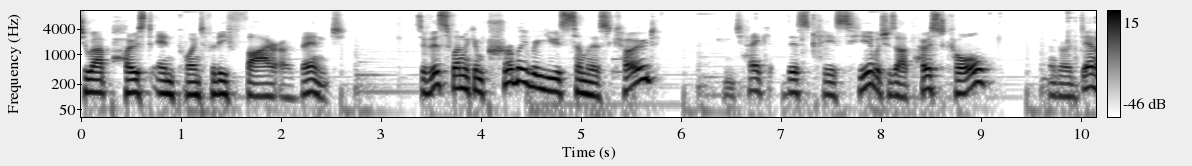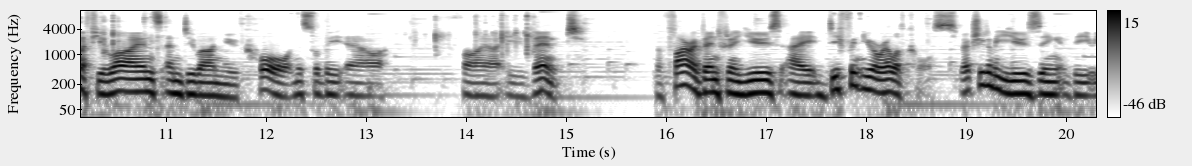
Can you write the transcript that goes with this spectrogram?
to our post endpoint for the fire event. So for this one, we can probably reuse some of this code. We can take this piece here, which is our post call, and go down a few lines and do our new call. And this will be our fire event. The fire event, we're going to use a different URL, of course. We're actually going to be using the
